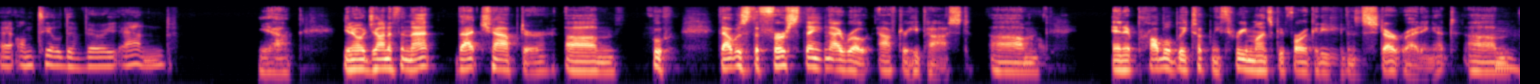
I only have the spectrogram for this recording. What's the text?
uh, until the very end. Yeah. You know, Jonathan, that that chapter, um, whew, that was the first thing I wrote after he passed. Um, wow and it probably took me three months before I could even start writing it. Um, mm.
